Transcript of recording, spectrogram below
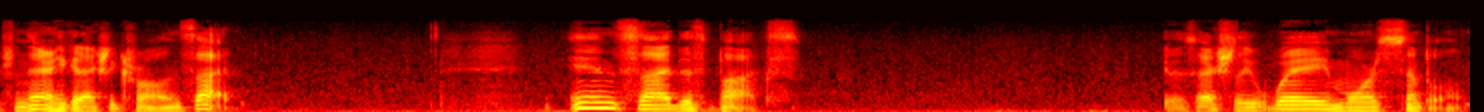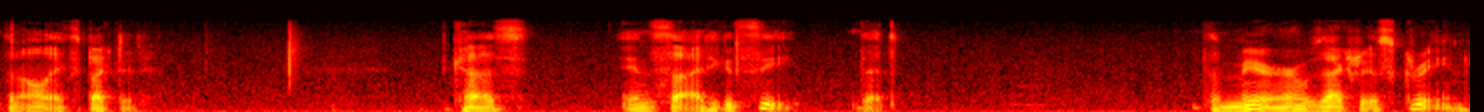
From there, he could actually crawl inside. Inside this box, it was actually way more simple than Ollie expected. Because inside, he could see that the mirror was actually a screen.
